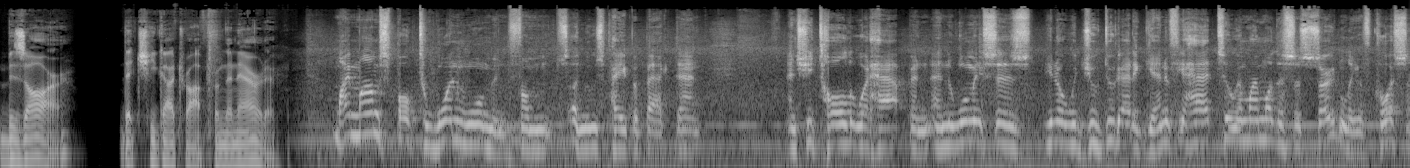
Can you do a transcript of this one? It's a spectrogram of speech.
bizarre that she got dropped from the narrative. My mom spoke to one woman from a newspaper back then, and she told her what happened. And the woman says, You know, would you do that again if you had to? And my mother says, Certainly, of course.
